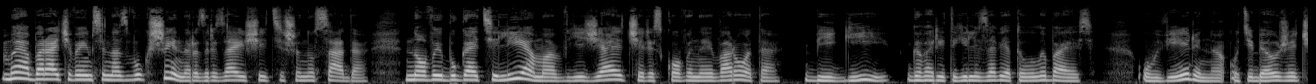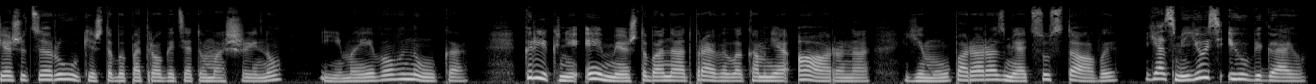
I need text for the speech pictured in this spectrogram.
Мы оборачиваемся на звук шин, разрезающий тишину сада. Новый Бугатти Лиама въезжает через кованые ворота. «Беги», — говорит Елизавета, улыбаясь. «Уверена, у тебя уже чешутся руки, чтобы потрогать эту машину и моего внука. Крикни Эмме, чтобы она отправила ко мне Аарона. Ему пора размять суставы». Я смеюсь и убегаю.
